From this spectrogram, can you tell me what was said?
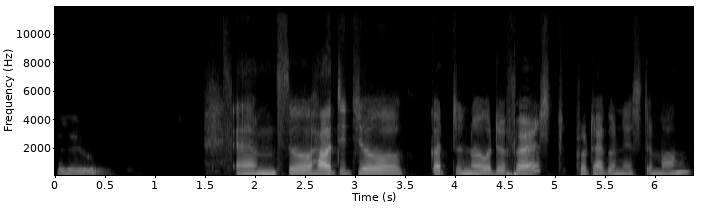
Hello. Um, so how did you got to know the first protagonist, the monk?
